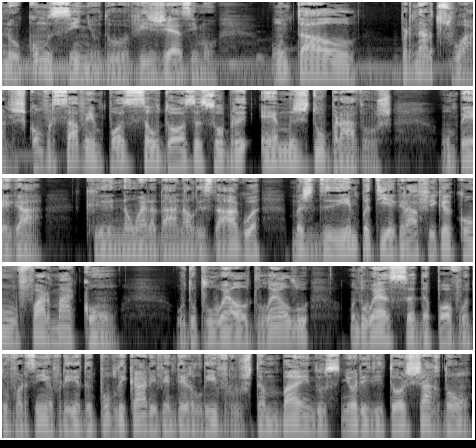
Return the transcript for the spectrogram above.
no comecinho do vigésimo, um tal Bernardo Soares conversava em pose saudosa sobre M's dobrados, um pH que não era da análise da água, mas de empatia gráfica com o Pharmacon, o duplo L de Lelo, onde o essa da Póvoa do Varzim haveria de publicar e vender livros também do senhor editor Chardon,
